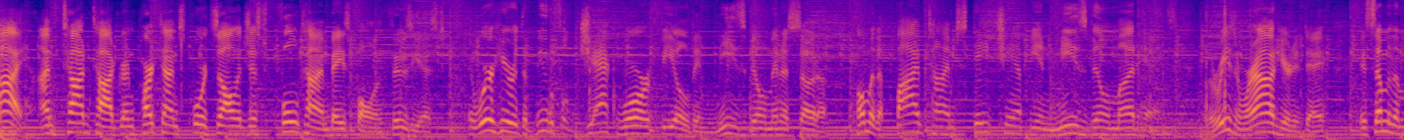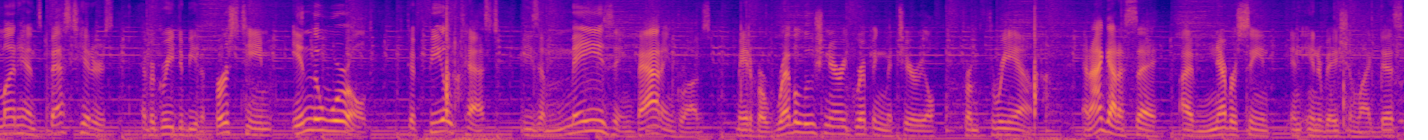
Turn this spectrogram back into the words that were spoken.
Hi, I'm Todd Todgren, part-time sportsologist, full-time baseball enthusiast, and we're here at the beautiful Jack Rohrer Field in Miesville, Minnesota, home of the five-time state champion Miesville Mudhens. The reason we're out here today is some of the Mudhens' best hitters have agreed to be the first team in the world to field test these amazing batting gloves made of a revolutionary gripping material from 3M. And I gotta say, I've never seen an innovation like this.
